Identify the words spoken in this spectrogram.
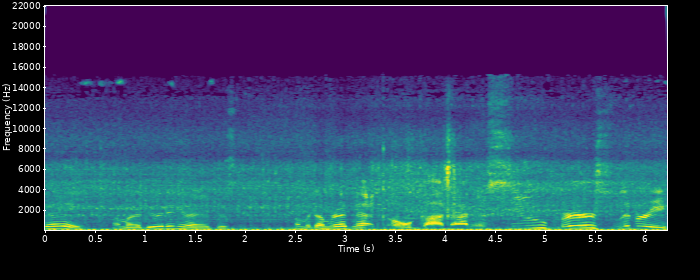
But hey, I'm gonna do it anyway because I'm a dumb redneck. Oh god, that is super slippery.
